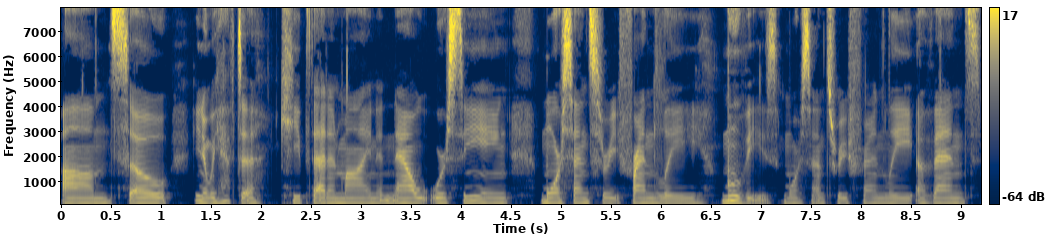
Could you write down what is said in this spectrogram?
Um, so, you know, we have to keep that in mind. And now we're seeing more sensory friendly movies, more sensory friendly events,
